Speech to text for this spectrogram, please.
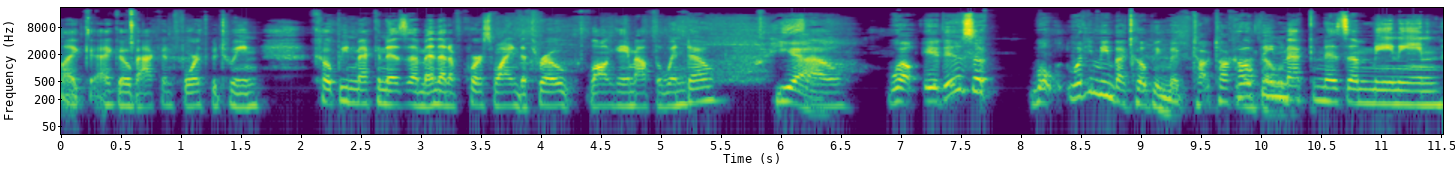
Like I go back and forth between coping mechanism and then of course wanting to throw long game out the window. Yeah. So Well, it is a. Well, what do you mean by coping? Talk, talk about that a coping mechanism meaning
